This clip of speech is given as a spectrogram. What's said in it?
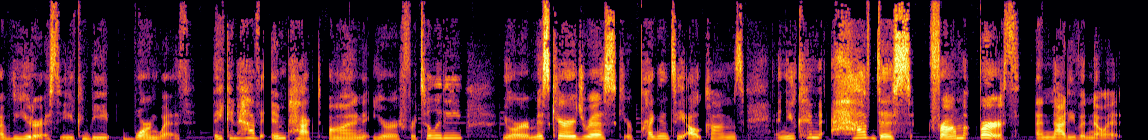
of the uterus that you can be born with. They can have impact on your fertility, your miscarriage risk, your pregnancy outcomes, and you can have this from birth and not even know it.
